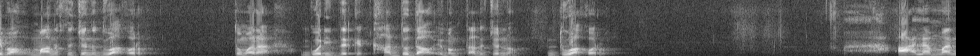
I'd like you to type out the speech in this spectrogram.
এবং মানুষদের জন্য দোয়া করো। তোমরা গরিবদেরকে খাদ্য দাও এবং তাদের জন্য দোয়া করো। আলামান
